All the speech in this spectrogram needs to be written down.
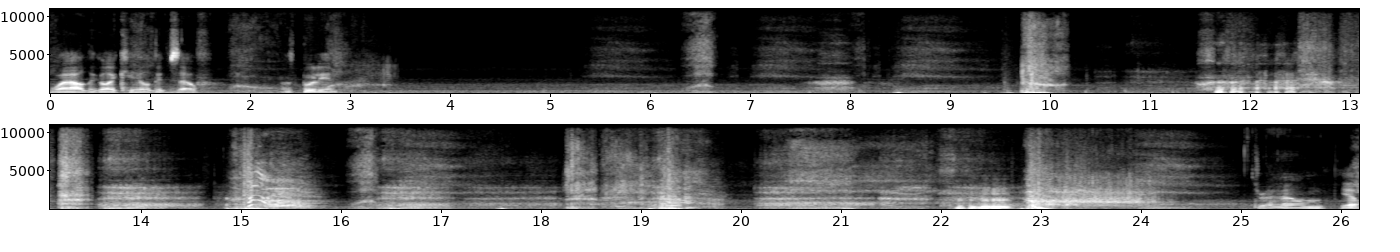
wow, the guy killed himself. That's brilliant. Drown. Yep.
